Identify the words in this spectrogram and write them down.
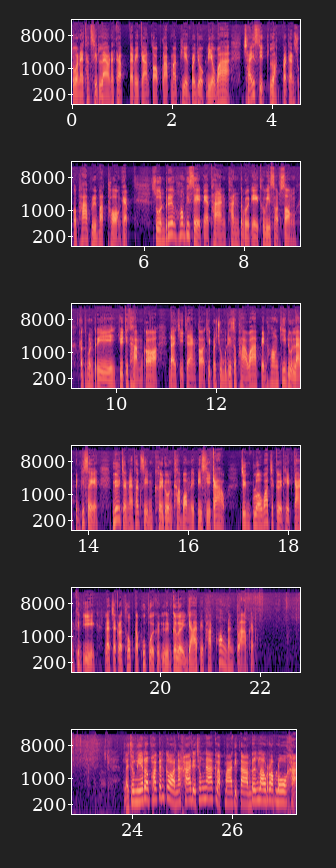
ตัวนายทักษิณแล้วนะครับ แต่เป็นการตอบกลับมาเพียงประโยคเดียวว่า ใช้สิทธิ์หลักประกันสุขภาพหรือบัตรทองครับ ส่วนเรื่องห้องพิเศษเนี่ยทางพันตำรวจเอกทวีสอดส่อง รัฐมนตรียุติธรรมก็ได้ชี้แจงต่อที่ประชุมวุฒิสภาว่าเป็นห้องที่ดูแลเป็นพิเศษ เนื่องจากนายทักษิณเคยโดนคาร์บอมในปี 49 จึงกลัวว่าจะเกิดเหตุการณ์ขึ้นอีก และจะกระทบกับผู้ป่วยคนอื่น ก็เลยย้ายไปพักห้องดังกล่าวครับและช่วงนี้เราพักกันก่อนนะคะ เดี๋ยวช่วงหน้ากลับมาติดตามเรื่องเล่ารอบโลกค่ะ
